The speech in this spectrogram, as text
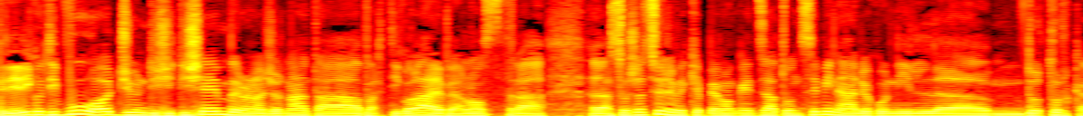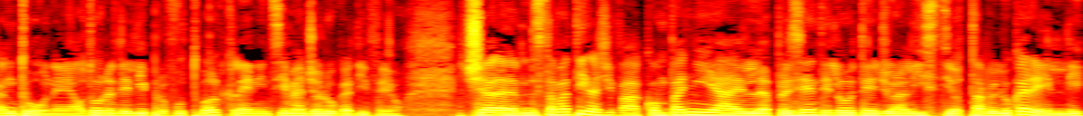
Federico TV oggi 11 dicembre è una giornata particolare per la nostra eh, associazione perché abbiamo organizzato un seminario con il eh, dottor Cantone, autore del libro Football Clan insieme a Gianluca Di Feo. Cioè, stamattina ci fa compagnia il presidente dell'ordine dei giornalisti Ottavio Lucarelli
